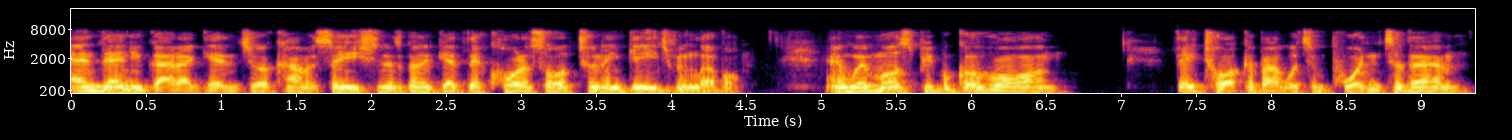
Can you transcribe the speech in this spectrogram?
And then you got to get into a conversation that's going to get their cortisol to an engagement level. And where most people go wrong, they talk about what's important to them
